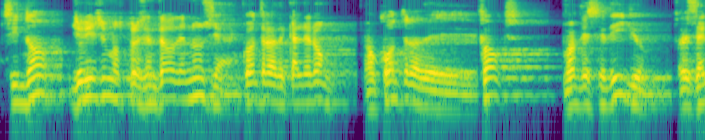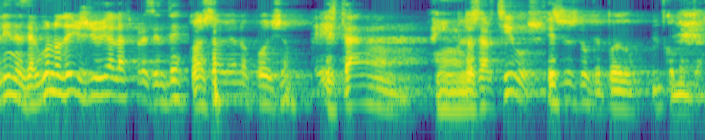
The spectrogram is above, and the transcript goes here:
Si no, yo hubiésemos presentado denuncia en contra de Calderón o contra de Fox o de Cedillo, de Salinas, de algunos de ellos yo ya las presenté cuando estaba en oposición. Están en los archivos. Eso es lo que puedo comentar.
